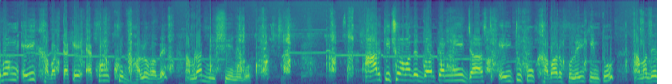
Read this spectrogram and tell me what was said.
এবং এই খাবারটাকে এখন খুব ভালোভাবে আমরা মিশিয়ে নেব। আর কিছু আমাদের দরকার নেই জাস্ট এইটুকু খাবার হলেই কিন্তু আমাদের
